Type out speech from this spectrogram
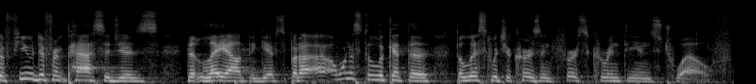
a few different passages that lay out the gifts, but I, want us to look at the, the list which occurs in 1 Corinthians 12.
